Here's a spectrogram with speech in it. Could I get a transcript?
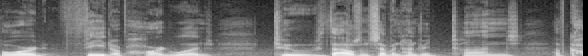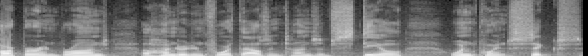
board feet of hardwoods, 2,700 tons of copper and bronze, 104,000 tons of steel, 1.6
